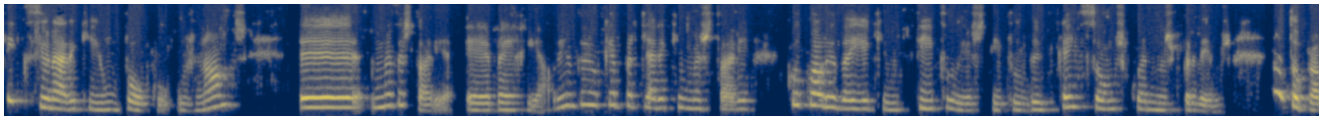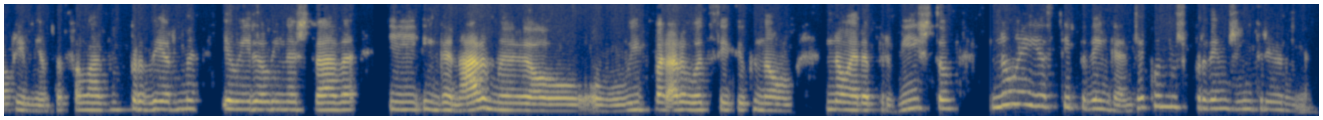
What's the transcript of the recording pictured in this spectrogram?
ficcionar aqui um pouco os nomes, uh, mas a história é bem real. Então eu quero partilhar aqui uma história com a qual eu dei aqui o título, este título de Quem Somos Quando Nos Perdemos. Não estou propriamente a falar de perder-me, eu ir ali na estrada e enganar-me ou, ou, ir parar a outro sítio que não, não era previsto. Não é esse tipo de engano, é quando nos perdemos interiormente,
